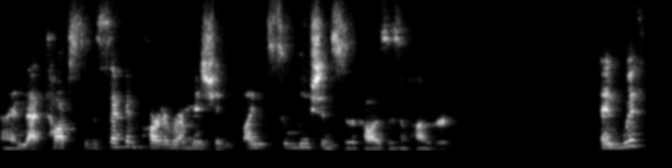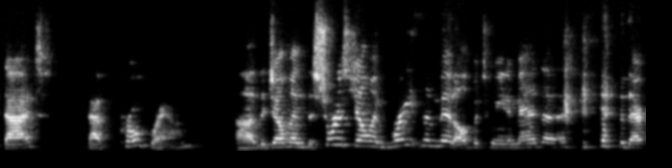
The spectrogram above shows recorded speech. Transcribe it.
and that talks to the second part of our mission, finding solutions to the causes of hunger. And with that, that program, uh, the gentleman, the shortest gentleman right in the middle between Amanda there,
